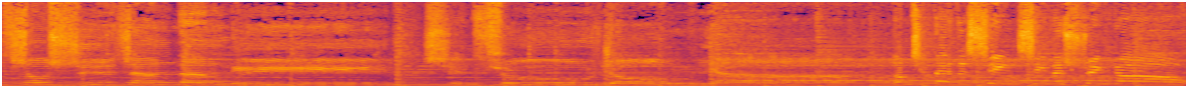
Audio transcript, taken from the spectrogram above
手施展能力，显出荣耀。让我们一起带着信心的宣告：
